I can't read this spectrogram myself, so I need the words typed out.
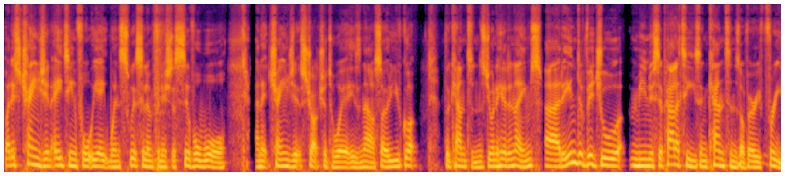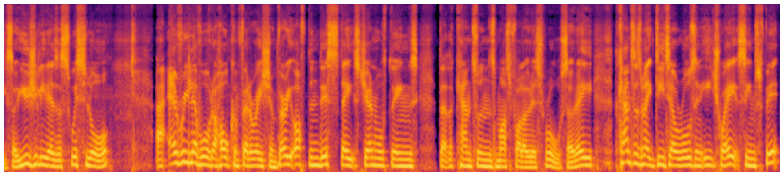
but it's changed in 1848 when Switzerland finished a civil war and it changed its structure to where it is now. So, you've got the cantons. Do you want to hear the names? Uh, the individual municipalities and cantons are very free. So, usually there's a Swiss law at every level of the whole confederation. Very often, this states general things that the cantons must follow this rule. So they, the cantons make detailed rules in each way it seems fit.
